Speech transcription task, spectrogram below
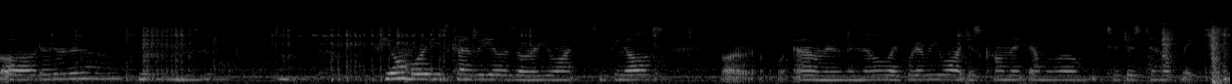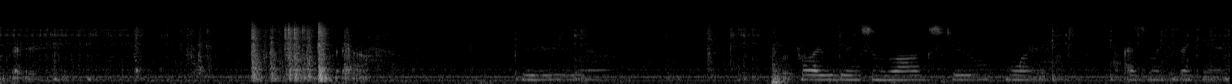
Oh, da da da da. If you want more of these kind of videos or you want something else or I don't even know, like whatever you want, just comment down below to just to help make things better. We'll probably be doing some vlogs too, more as much as I can.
